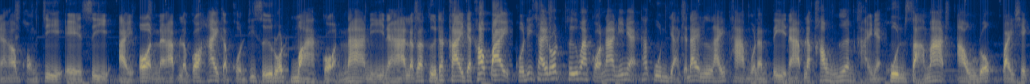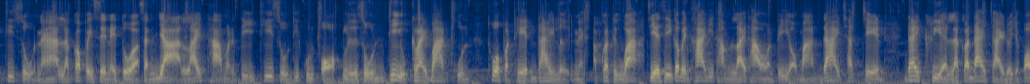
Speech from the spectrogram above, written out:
นะครับของ GAC Ion นะครับแล้วก็ให้กับคนที่ซื้อรถมาก่อนหน้านี้นะฮะแล้วก็คือถ้าใครจะเข้าไปคนที่ใช้รถซื้อมาก่อนหน้านี้เนี่ยถ้าคุณอยากจะได้ไลฟ์ไทม์วารันตีนะครับแล้วเข้าเงื่อนไขเนี่ยคุณสามารถเอารถไปเช็คที่ศูนย์นะฮะแล้วก็ไปเซ็นไอตัวสัญญาาไลฟ์ไทม์วันตีที่ศูนย์ที่คุณออก หรือศูนย์ที่อยู่ใกล้บ้านคุณทั่วประเทศได้เลยนะครับก็ถือว่า GSC ก็เป็นค่ายที่ทำไลฟ์ไทม์วันตีออกมาได้ชัดเจน ได้เคลียร์และก็ได้ใจโดยเฉพาะ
